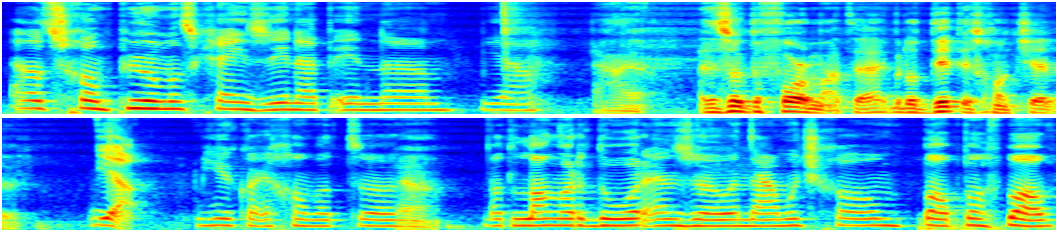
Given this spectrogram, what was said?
En dat is gewoon puur omdat ik geen zin heb in, ehm, ja, Ja, ja. Het is ook de format, hè. Ik bedoel, dit is gewoon chillen. ja, hier kan je gewoon wat, eh, Ja. wat langer door en zo. En daar moet je gewoon pap, pap, pap.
